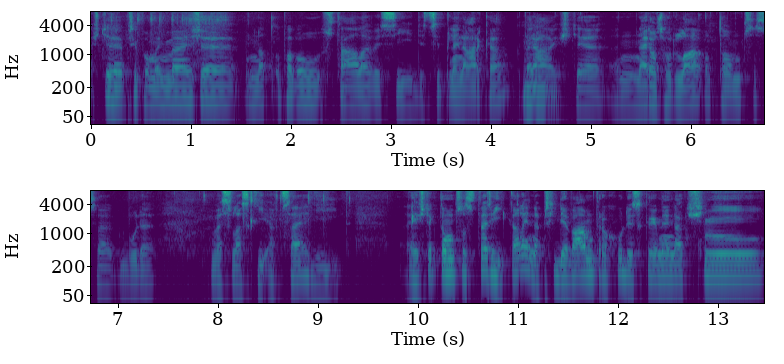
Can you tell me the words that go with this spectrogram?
Ještě připomeňme, že nad Opavou stále visí disciplinárka, která hmm. ještě nerozhodla o tom, co se bude ve Sleský FC dít. A ještě k tomu, co jste říkali, nepřijde vám trochu diskriminační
